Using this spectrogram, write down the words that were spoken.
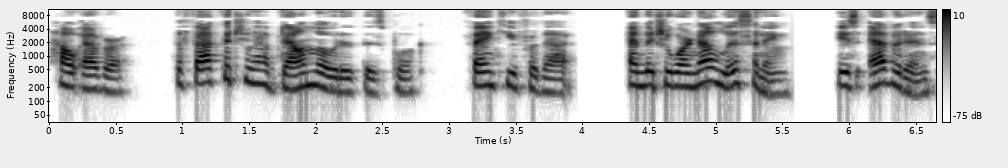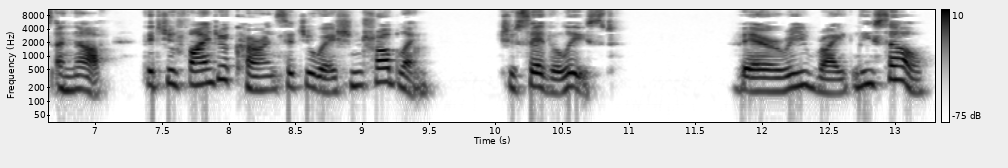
However, the fact that you have downloaded this book, thank you for that, and that you are now listening is evidence enough that you find your current situation troubling, to say the least. Very rightly so.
